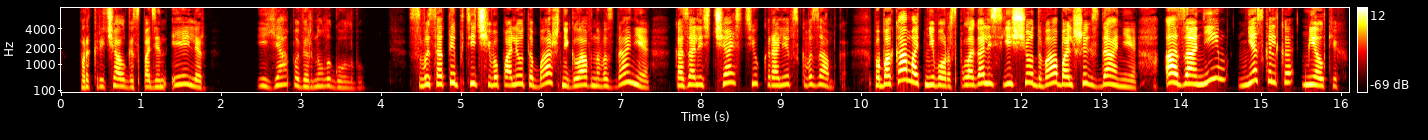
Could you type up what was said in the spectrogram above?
— прокричал господин Эйлер, и я повернула голову. С высоты птичьего полета башни главного здания казались частью королевского замка. По бокам от него располагались еще два больших здания, а за ним несколько мелких.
